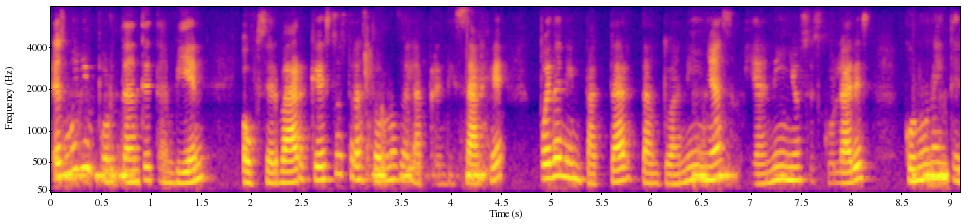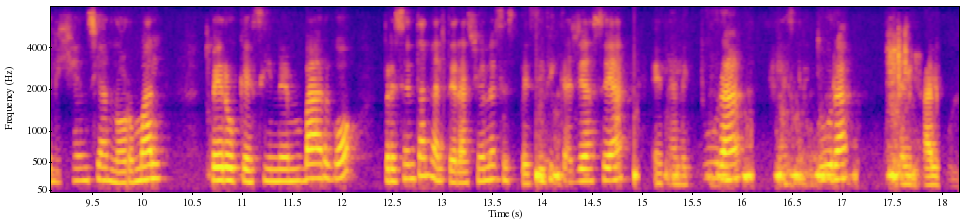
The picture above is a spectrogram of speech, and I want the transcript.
Es muy importante también observar que estos trastornos del aprendizaje pueden impactar tanto a niñas y a niños escolares con una inteligencia normal, pero que sin embargo presentan alteraciones específicas ya sea en la lectura, en la escritura, en el cálculo.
